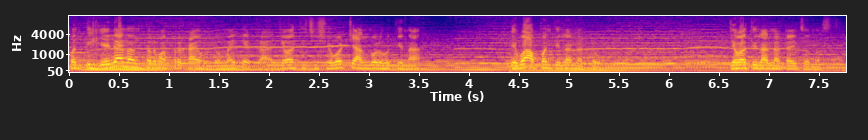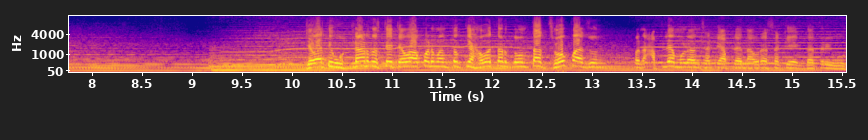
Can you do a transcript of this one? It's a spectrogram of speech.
पण ती गेल्यानंतर मात्र काय होतं माहिती आहे का? जेव्हा तिची शेवटची आंघोळ होती ना तेव्हा आपण तिला नटवतो जेव्हा तिला नटायचं नसतं. जेव्हा ती उठणार नसते तेव्हा आपण म्हणतो की हवं तर दोन तास झोप अजून पण आपल्या मुलांसाठी आपल्या नवऱ्यासाठी एकदा तरी उठ.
